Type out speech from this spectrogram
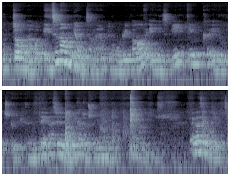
목적어 나오고 as 나오는 경우 있잖아요. 이런 거 regard, as, be, think, a, to be 이렇게 되는데 사실은 여기가 더 중요합니다. 빨간색으로 돼 있죠.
